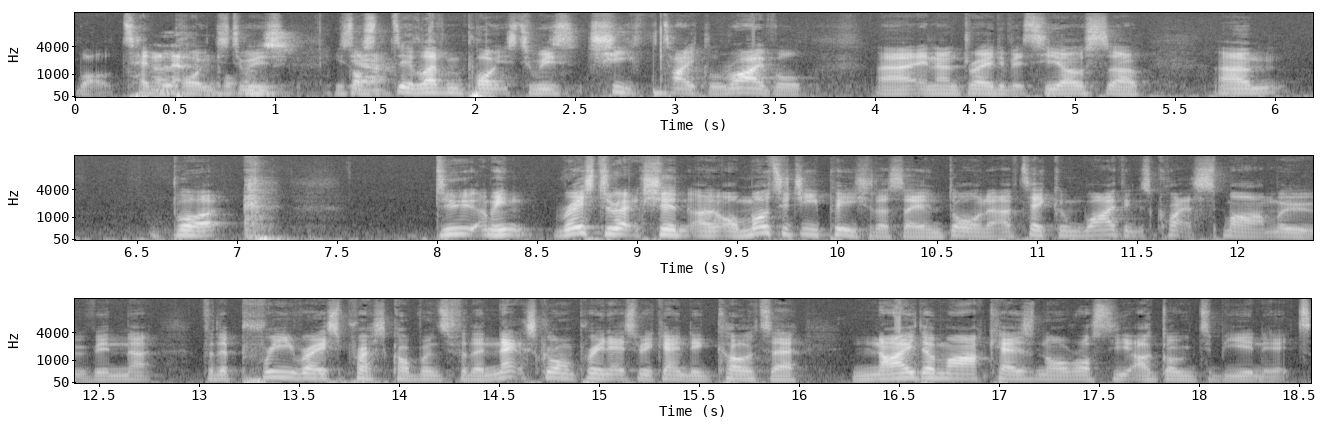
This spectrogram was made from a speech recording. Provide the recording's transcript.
well ten 11 points, to his points. he's lost eleven points to his chief title rival uh, in Andrea Dovizioso. Um, but do I mean race direction uh, or MotoGP should I say and Dorna have taken what I think is quite a smart move in that for the pre-race press conference for the next Grand Prix next weekend in COTA, neither Marquez nor Rossi are going to be in it,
